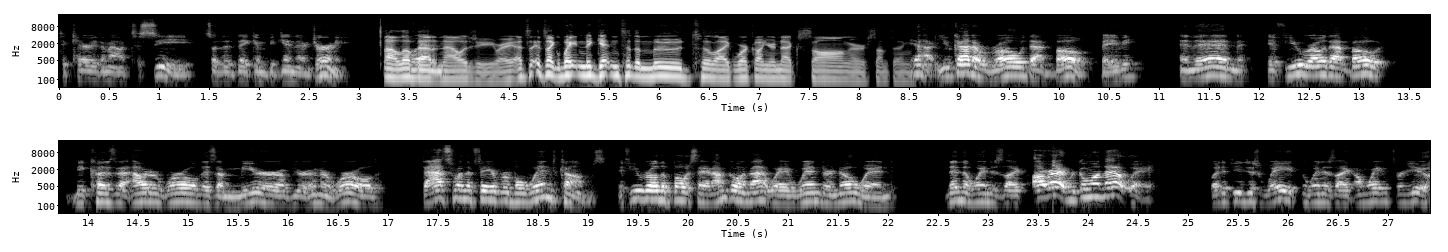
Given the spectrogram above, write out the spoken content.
to carry them out to sea so that they can begin their journey. I love that analogy, right? It's it's like waiting to get into the mood to like work on your next song or something. Yeah, you got to row that boat, baby. And then if you row that boat because the outer world is a mirror of your inner world, that's when the favorable wind comes. If you row the boat saying, I'm going that way, wind or no wind, then the wind is like, all right, we're going that way. But if you just wait, the wind is like, I'm waiting for you.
